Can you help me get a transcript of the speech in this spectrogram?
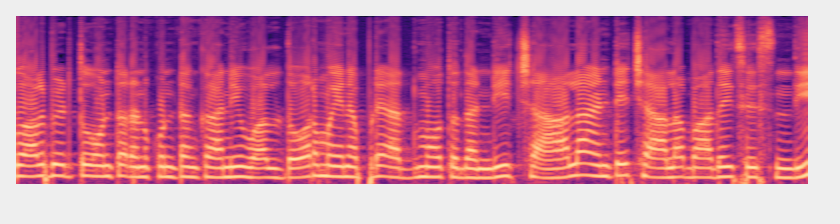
గోల పెడుతూ ఉంటారు అనుకుంటాం కానీ వాళ్ళు దూరం అయినప్పుడే అర్థమవుతుందండి. చాలా అంటే చాలా బాధ వేసేసింది.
